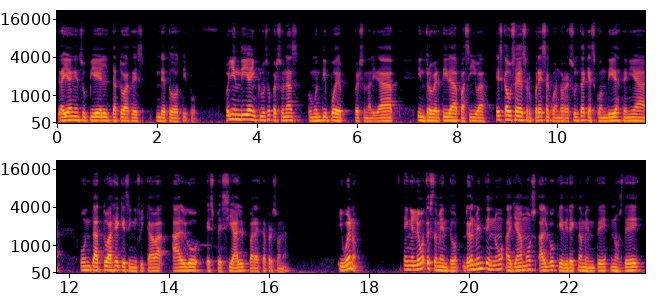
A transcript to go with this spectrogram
traían en su piel tatuajes de todo tipo. Hoy en día incluso personas con un tipo de personalidad introvertida, pasiva, es causa de sorpresa cuando resulta que a escondidas tenía un tatuaje que significaba algo especial para esta persona. Y bueno, en el Nuevo Testamento realmente no hallamos algo que directamente nos dé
